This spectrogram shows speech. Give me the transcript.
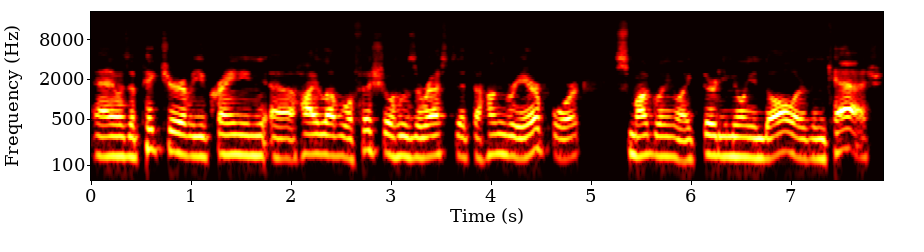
and it was a picture of a Ukrainian uh, high level official who was arrested at the Hungary airport smuggling like thirty million dollars in cash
